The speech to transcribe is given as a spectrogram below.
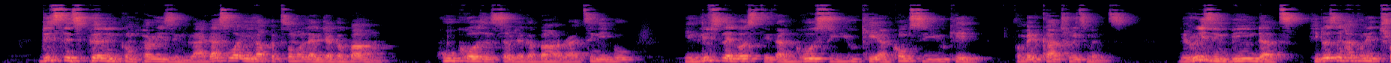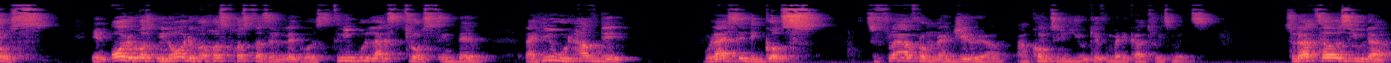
this is pale in comparison. Like that's why you have someone like Jagaban, who calls himself Jagaban, right? Tinubu. He leaves Lagos State and goes to UK and comes to UK for medical treatments. The reason being that he doesn't have any trust in all the in all the hospitals in Lagos. Tinubu lacks trust in them that he would have the, will I say, the guts to fly out from Nigeria and come to the UK for medical treatments. So that tells you that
